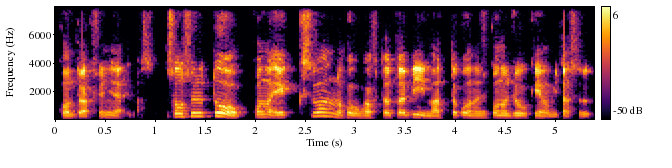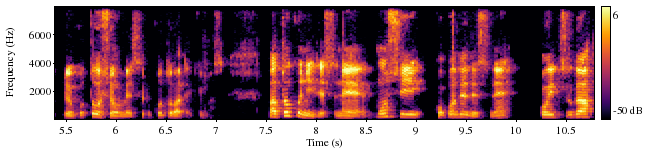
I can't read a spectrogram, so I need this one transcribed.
コントラクションになります。そうすると、この X1 の方が再び全く同じこの条件を満たすということを証明することができます。まあ、特にですね、もしここでですね、こいつが、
